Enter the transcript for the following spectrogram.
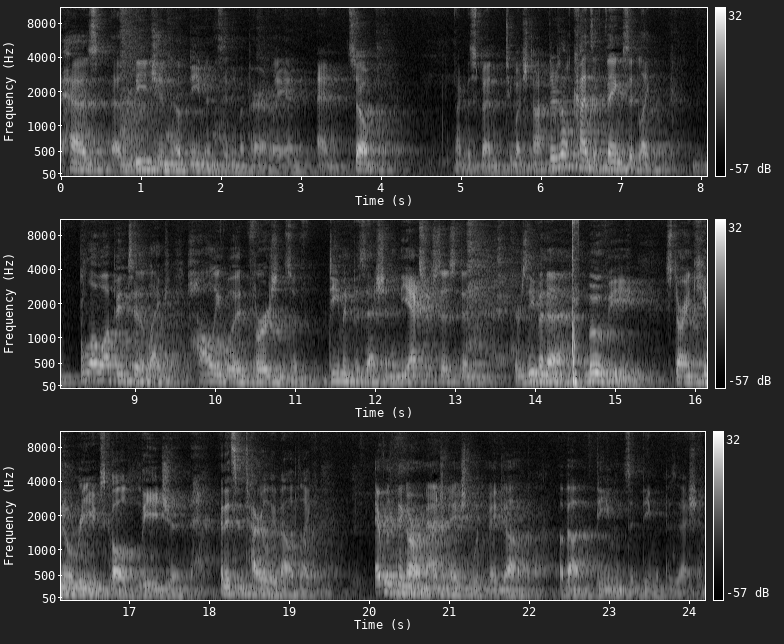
has a legion of demons in him, apparently. And, and so, I'm not going to spend too much time. There's all kinds of things that, like, blow up into, like, Hollywood versions of demon possession and The Exorcist. And there's even a movie starring Keanu Reeves called Legion. And it's entirely about, like, everything our imagination would make up about demons and demon possession.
